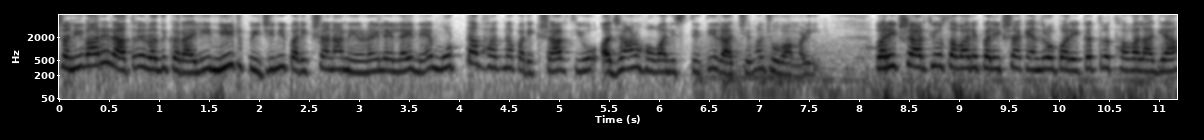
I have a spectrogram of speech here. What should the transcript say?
શનિવારે રાત્રે રદ કરાયેલી નીટ પીજીની પરીક્ષાના નિર્ણયને લઈને મોટાભાગના પરીક્ષાર્થીઓ અજાણ હોવાની સ્થિતિ રાજ્યમાં જોવા મળી. પરીક્ષાર્થીઓ સવારે પરીક્ષા કેન્દ્રો પર એકત્ર થવા લાગ્યા.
